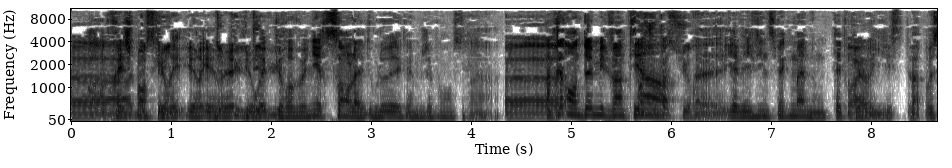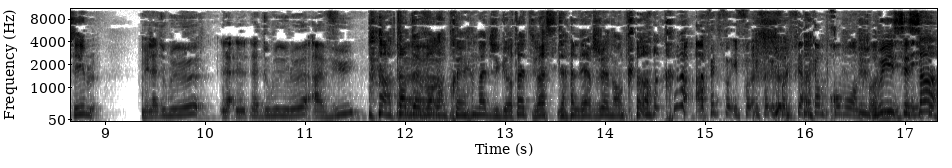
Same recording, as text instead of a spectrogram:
euh, Après, je pense qu'il aurait, il aurait, pu revenir sans la WWE, quand même, je pense. Euh, Après, en 2021, euh, il y avait Vince McMahon, donc peut-être que c'était pas possible. Mais la WWE, la, la WWE a vu. Attends de voir un premier match du Gorta, tu vois, a l'air jeune encore. en fait, il faut, il faut, il faut le faire qu'en promo, Antoine. Oui, c'est ça.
